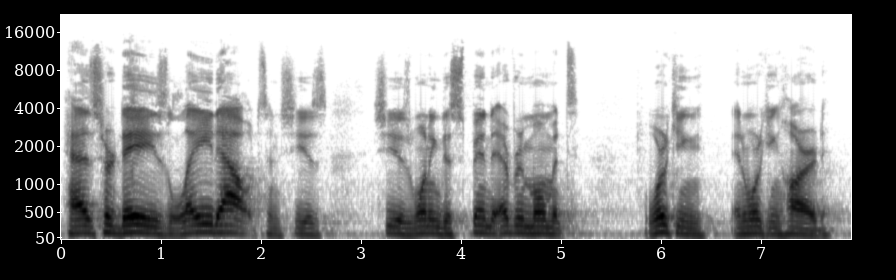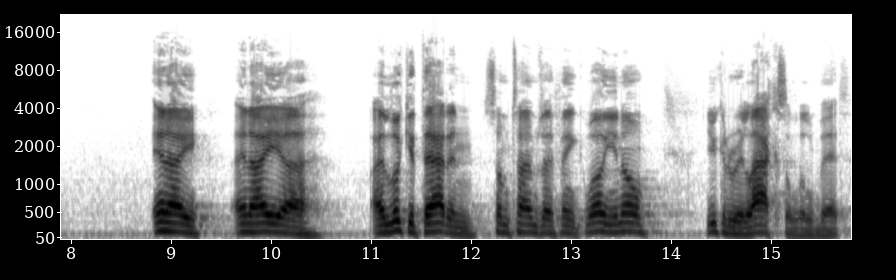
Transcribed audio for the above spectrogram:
has her days laid out, and she is, she is wanting to spend every moment working and working hard. And I, and I, uh, I look at that, and sometimes I think, well, you know, you could relax a little bit.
